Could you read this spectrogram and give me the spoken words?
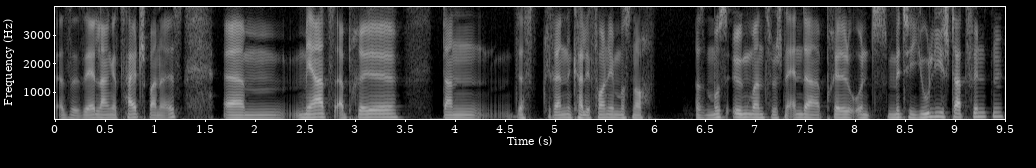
also sehr lange Zeitspanne ist. Ähm, März, April, dann das Rennen in Kalifornien muss noch, also muss irgendwann zwischen Ende April und Mitte Juli stattfinden.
